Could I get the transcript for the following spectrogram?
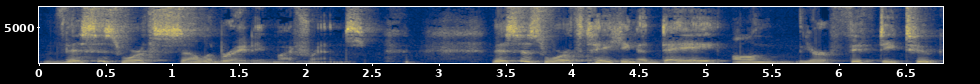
this is worth celebrating, my friends. This is worth taking a day on your 52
